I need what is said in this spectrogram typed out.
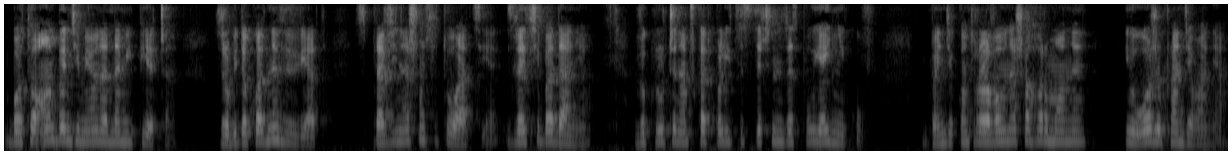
bo to on będzie miał nad nami pieczę. Zrobi dokładny wywiad, sprawdzi naszą sytuację, zleci badania, wykluczy na przykład policystyczny zespół jajników, będzie kontrolował nasze hormony i ułoży plan działania.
